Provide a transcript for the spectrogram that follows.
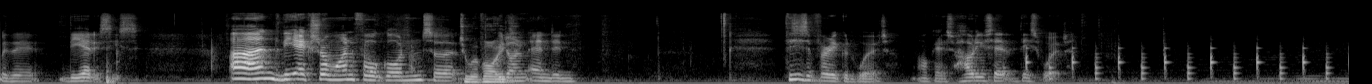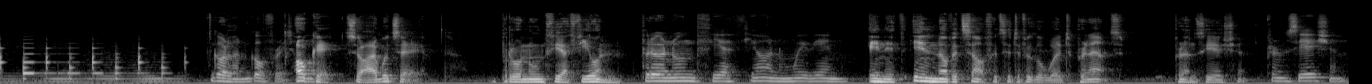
with the diéresis. And the extra one for Gordon so that To we avoid- don't end in. This is a very good word. Okay, so how do you say this word? Gordon, go for it. Okay, so I would say pronunciación. Pronunciación, muy bien. In it, in and of itself, it's a difficult word to pronounce. Pronunciation. Pronunciation.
